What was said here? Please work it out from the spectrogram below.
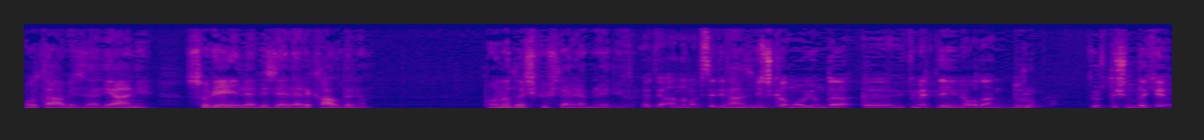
Bu tavizler yani Suriye ile vizeleri kaldırın. Bunu dış güçler emrediyor. Evet, yani anlamak istediğim Tanzim. iç kamuoyunda e, hükümet lehine olan durum yurt dışındaki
